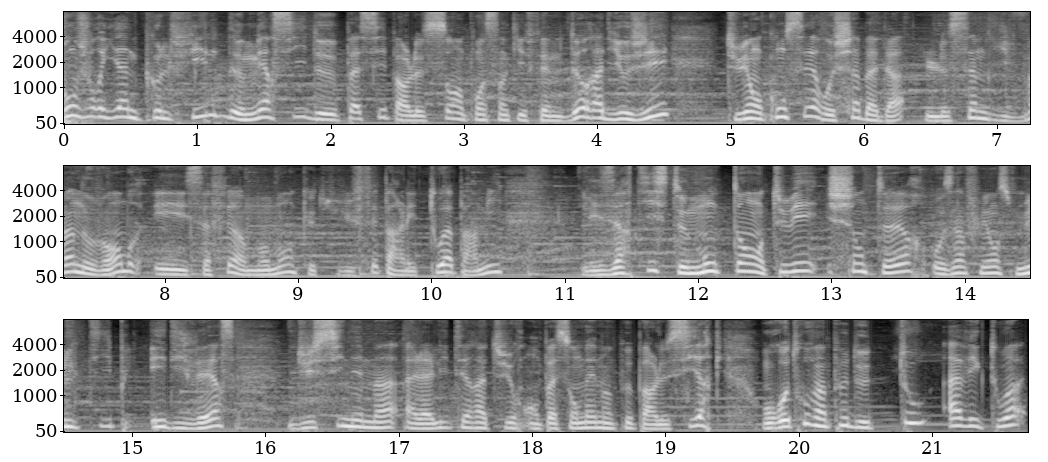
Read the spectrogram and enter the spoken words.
Bonjour Yann Caulfield, merci de passer par le 101.5 FM de Radio G. Tu es en concert au Shabada le samedi 20 novembre et ça fait un moment que tu fais parler toi parmi les artistes montants. Tu es chanteur aux influences multiples et diverses. Du cinéma à la littérature, en passant même un peu par le cirque, on retrouve un peu de tout avec toi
